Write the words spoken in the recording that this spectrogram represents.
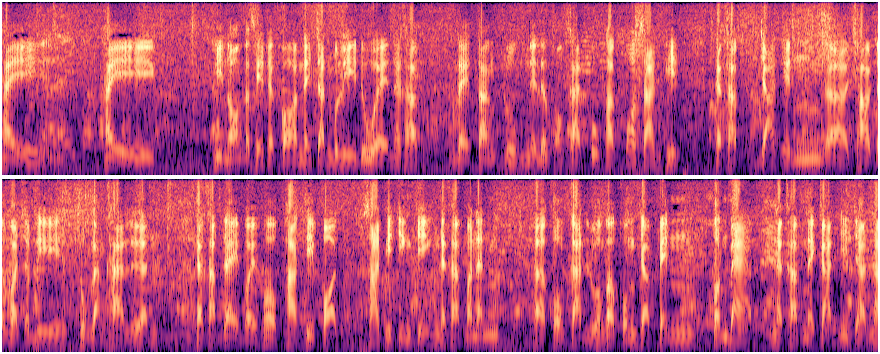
ให้ให้พี่น้องเกษตรกรในจันทบุรีด้วยนะครับได้ตั้งกลุ่มในเรื่องของการปลูกผักปลอดสารพิษนะครับอยากเห็นชาวจังหวัดจันทบุรีทุกหลังคาเรือน นะครับได้บริโภคผักที่ปลอดสารพิษจริงๆนะครับเพราะนั้นโครงการหลวงก็คงจะเป็นต้นแบบนะครับในการที่จะน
